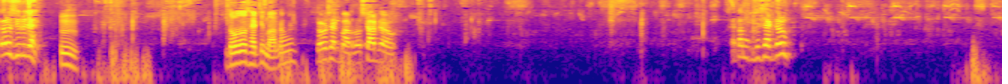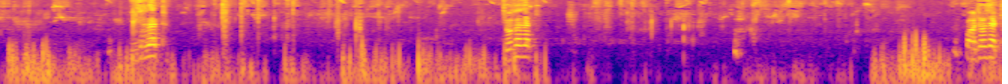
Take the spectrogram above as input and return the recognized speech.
करो शुरू से हम्म। दो दो सेट ही मारना मैं दोनों सेट मार दो स्टार्ट करो। खत्म दूसरे सेट करो? तीसरा सेट चौथा सेट पांचवा सेट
